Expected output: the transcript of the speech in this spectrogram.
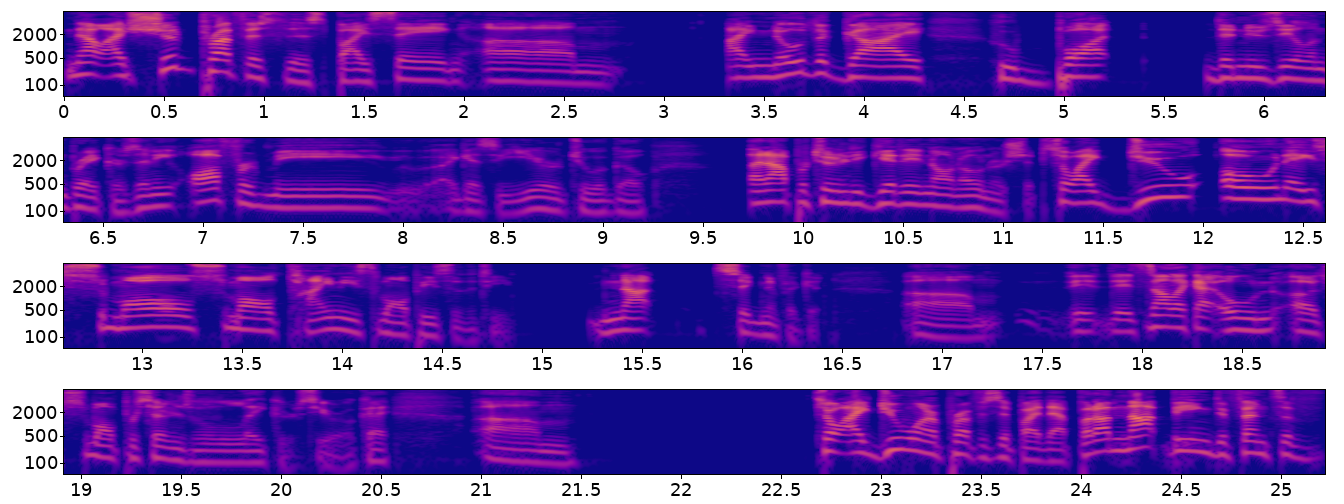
Now, I should preface this by saying, um, I know the guy who bought the New Zealand Breakers, and he offered me, I guess, a year or two ago, an opportunity to get in on ownership. So I do own a small, small, tiny, small piece of the team, not significant. Um, it, it's not like I own a small percentage of the Lakers here. Okay. Um, so I do want to preface it by that, but I'm not being defensive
